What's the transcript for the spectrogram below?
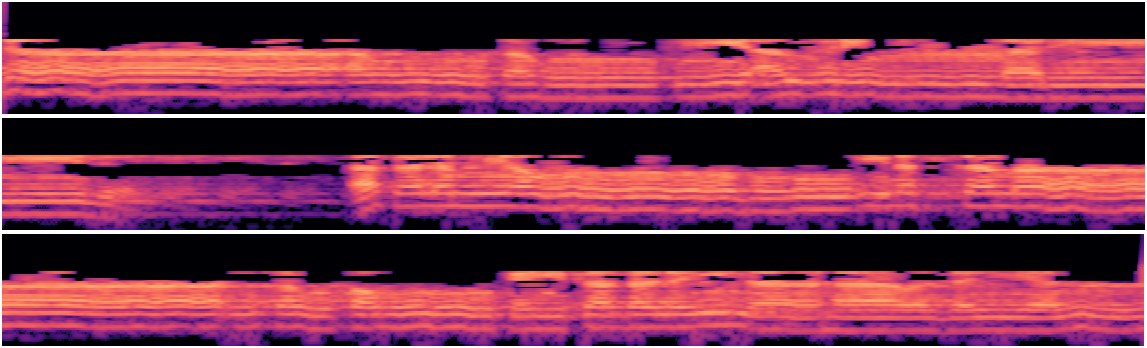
جاءهم فهم في أمر مريد أفلم ينظروا إلى السماء فوقهم كيف بنيناها وزيناها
